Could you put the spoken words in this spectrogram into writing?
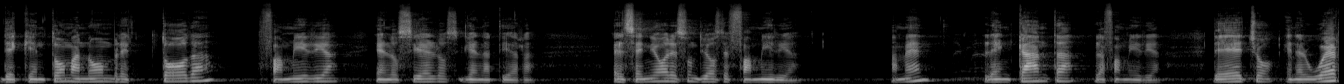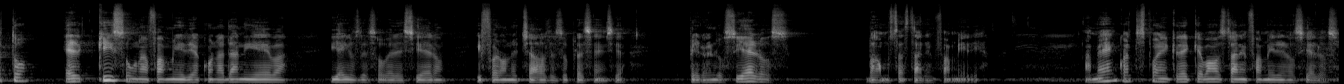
de quien toma nombre toda familia en los cielos y en la tierra. El Señor es un Dios de familia. Amén. Le encanta la familia. De hecho, en el huerto, Él quiso una familia con Adán y Eva y ellos desobedecieron y fueron echados de su presencia. Pero en los cielos vamos a estar en familia. Amén. ¿Cuántos pueden creer que vamos a estar en familia en los cielos?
